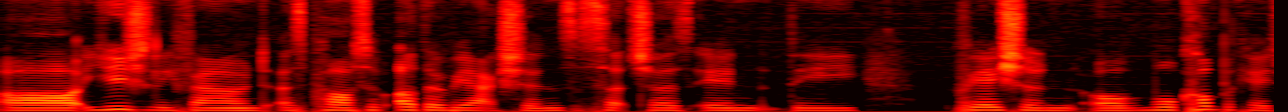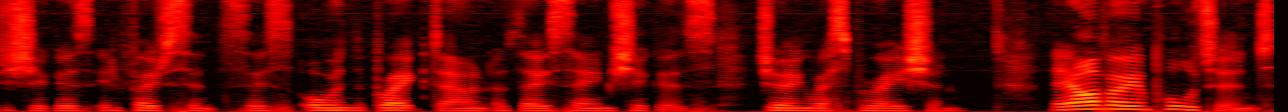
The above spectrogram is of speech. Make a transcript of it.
are usually found as part of other reactions such as in the creation of more complicated sugars in photosynthesis or in the breakdown of those same sugars during respiration. They are very important.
